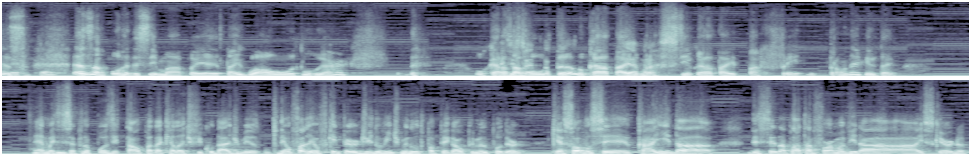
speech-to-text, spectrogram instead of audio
Essa, é, essa porra desse mapa aí tá igual ao outro lugar? O cara mas tá é voltando, é o cara tá indo é, pra cima, o cara tá indo pra frente. Pra onde é que ele tá indo? É, mas isso é proposital para dar aquela dificuldade mesmo. Que nem eu falei, eu fiquei perdido 20 minutos para pegar o primeiro poder. Que é só você cair da. descer da plataforma, virar à esquerda.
